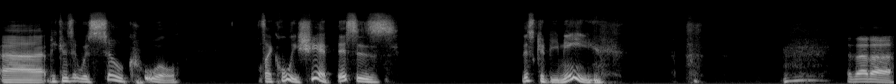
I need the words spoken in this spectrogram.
uh, because it was so cool. It's like holy shit, this is this could be me. Is That uh,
